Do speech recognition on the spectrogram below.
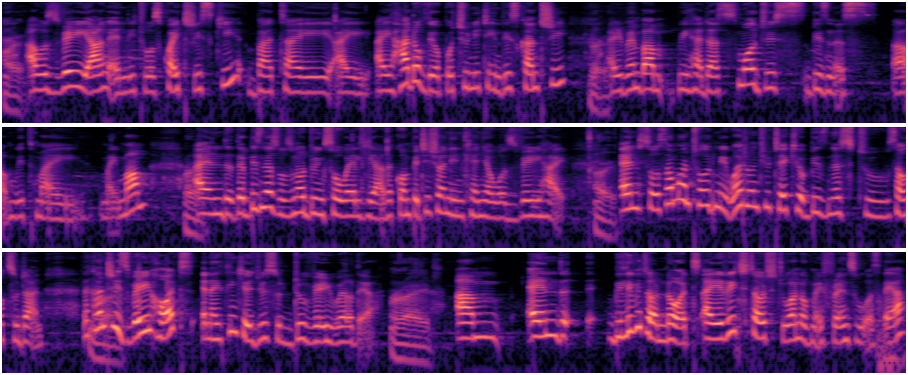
Right. I was very young and it was quite risky, but I, I, I heard of the opportunity in this country. Right. I remember we had a small juice business um, with my, my mom, right. and the business was not doing so well here. The competition in Kenya was very high. Right. And so someone told me, why don't you take your business to South Sudan? The country is very hot, and I think your juice would do very well there. Right. Um, and believe it or not, I reached out to one of my friends who was there.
